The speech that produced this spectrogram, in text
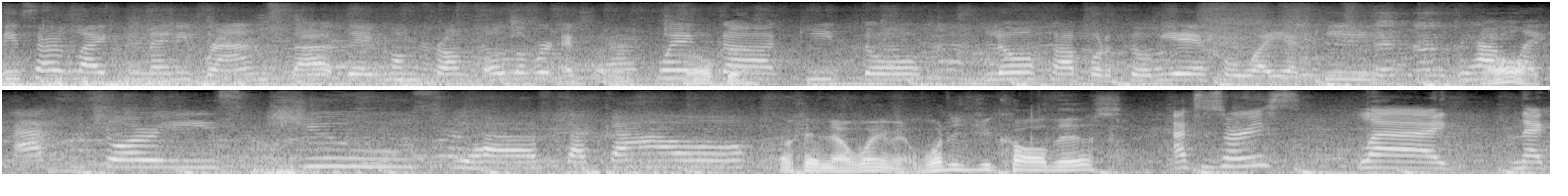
these are like many brands that they come from all over Ecuador. Cuenca, Quito, Loja, Puerto Viejo, Guayaquil. We have Oh. like accessories, shoes. We have cacao. okay, now wait a minute. What did you call this? Accessories like neck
